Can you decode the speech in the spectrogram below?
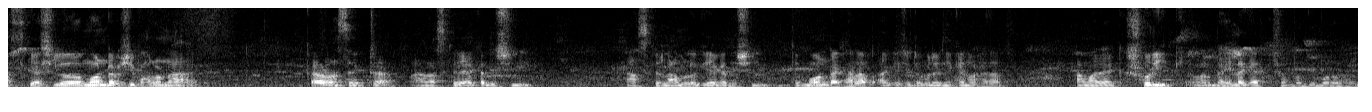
আজকে আসলে মনটা বেশি ভালো না, কারণ আছে একটা, আর আজকে একাদশী, আজকে লামলকি একাদশী। তো মনটা খারাপ, আগে সেটা বলে নি কেন খারাপ? আমার এক শরিক, আমার ভাই লাগে আর কি সম্পর্কে, বড় ভাই।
